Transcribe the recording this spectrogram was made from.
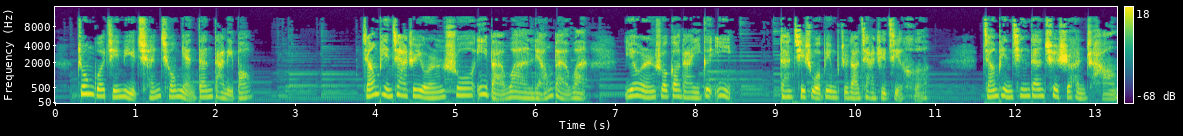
——中国锦鲤全球免单大礼包。奖品价值有人说一百万、两百万，也有人说高达一个亿，但其实我并不知道价值几何。奖品清单确实很长，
